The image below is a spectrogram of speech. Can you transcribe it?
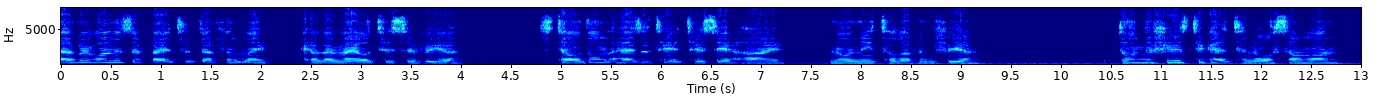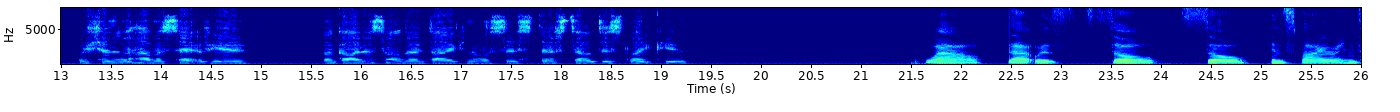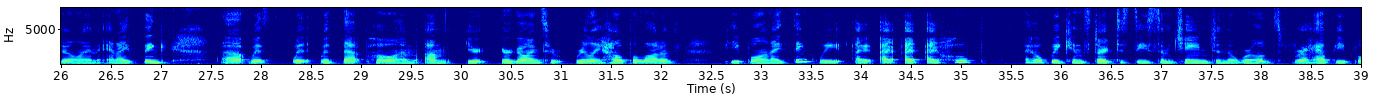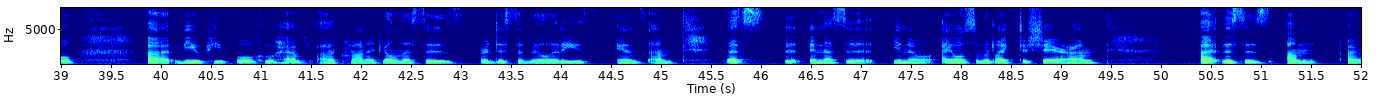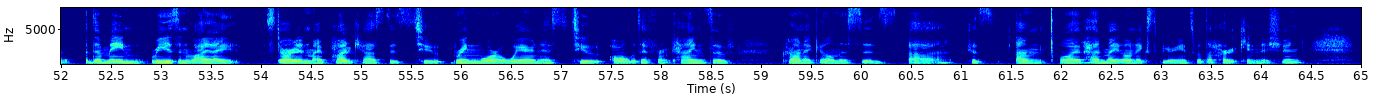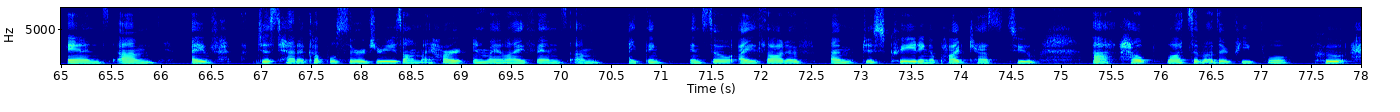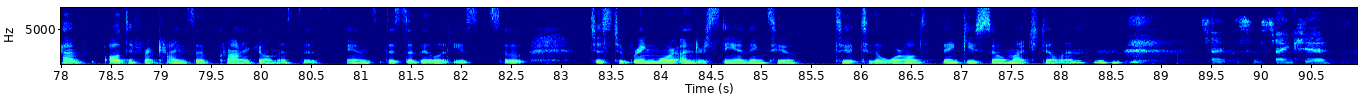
Everyone is affected differently, be mild to severe. Still don't hesitate to say hi, no need to live in fear. Don't refuse to get to know someone, we shouldn't have a set view. Regardless of their diagnosis, they're still just like you. Wow, that was so so inspiring, Dylan. And I think uh, with with with that poem, um, you're you're going to really help a lot of people. And I think we, I I I hope I hope we can start to see some change in the world for how people uh, view people who have uh, chronic illnesses or disabilities. And um that's and that's a you know i also would like to share um uh this is um uh, the main reason why i started my podcast is to bring more awareness to all different kinds of chronic illnesses uh because um well i've had my own experience with a heart condition. And um i've just had a couple surgeries on my heart in my life and um i think and so I thought of I'm just creating a podcast to uh, help lots of other people who have all different kinds of chronic illnesses and disabilities. So just to bring more understanding to to, to the world. Thank you so much, Dylan. Thank you.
